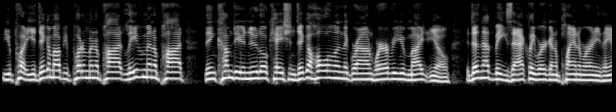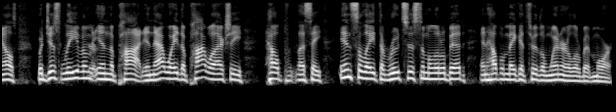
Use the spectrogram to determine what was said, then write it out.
you put you dig them up, you put them in a pot, leave them in a pot, then come to your new location, dig a hole in the ground wherever you might. You know, it doesn't have to be exactly where you're going to plant them or anything else, but just leave them in the pot, and that way the pot will actually help, let's say, insulate the root system a little bit and help them make it through the winter a little bit more.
